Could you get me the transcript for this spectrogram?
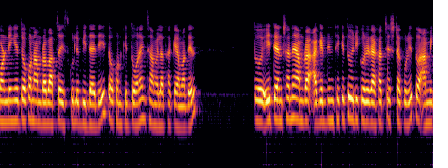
মর্নিংয়ে যখন আমরা বাচ্চা স্কুলে বিদায় দিই, তখন কিন্তু অনেক ঝামেলা থাকে আমাদের। তো এই টেনশানে আমরা আগের দিন থেকে তৈরি করে রাখার চেষ্টা করি। তো আমি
